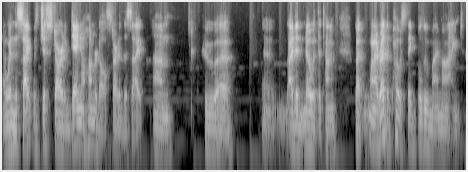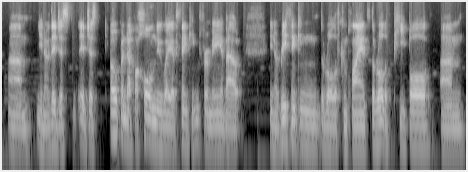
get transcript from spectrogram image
and when the site was just starting. Daniel Hummerdal started the site, um, who uh, uh, I didn't know at the time, but when I read the post, they blew my mind. Um, you know, they just it just opened up a whole new way of thinking for me about you know rethinking the role of compliance, the role of people. Um,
